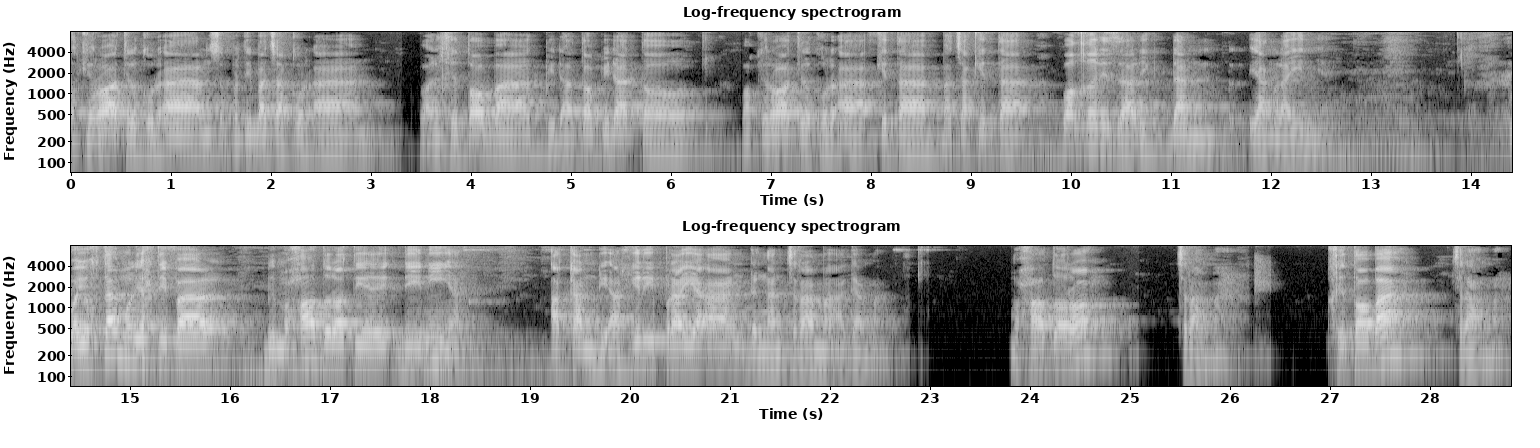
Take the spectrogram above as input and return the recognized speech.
qiraatil Quran seperti baca Quran. Wal khitabat pidato-pidato. Wa qiraatil Quran kitab baca kitab. Wa ghairi dan yang lainnya. Wa yuhtamul ihtifal bi muhadarati diniyah akan diakhiri perayaan dengan ceramah agama. Muhadarah ceramah. Khitobah ceramah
